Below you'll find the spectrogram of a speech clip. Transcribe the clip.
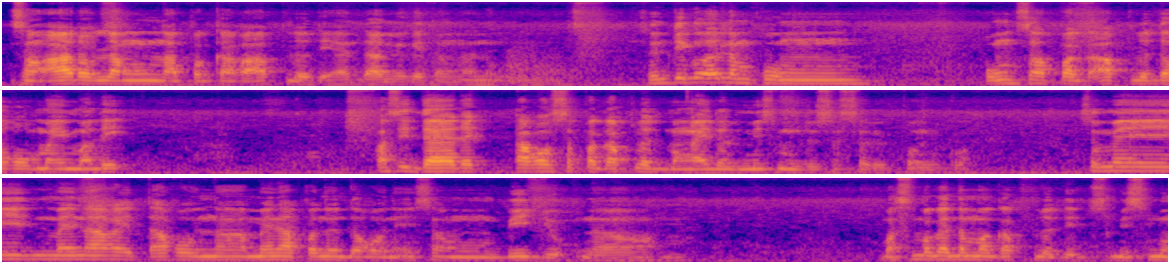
isang araw lang na pagkaka-upload eh, ang dami kadang nanonood. So hindi ko alam kung kung sa pag-upload ako may mali kasi direct ako sa pag-upload mga idol mismo doon sa cellphone ko. So may may nakita ako na may napanood ako na isang video na mas maganda mag-upload is mismo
